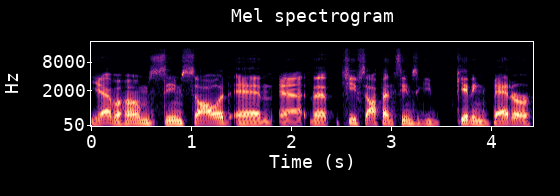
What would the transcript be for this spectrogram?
Yeah, Mahomes seems solid, and uh, the Chiefs' offense seems to keep getting better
